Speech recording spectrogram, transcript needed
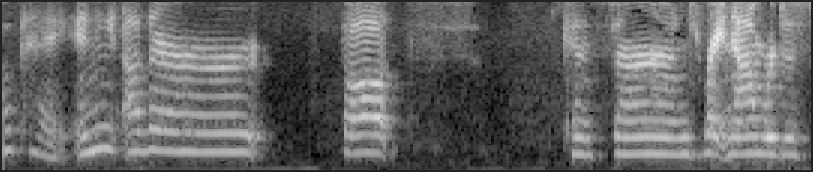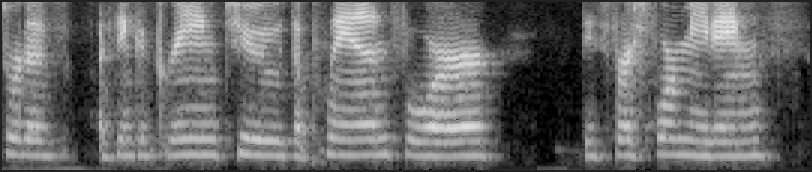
Okay, any other thoughts, concerns? Right now, we're just sort of, I think, agreeing to the plan for these first four meetings.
